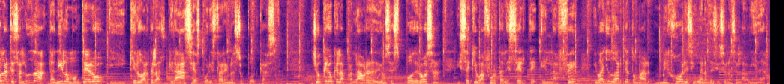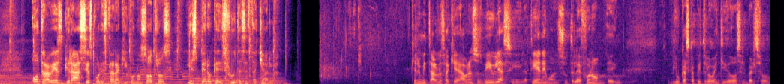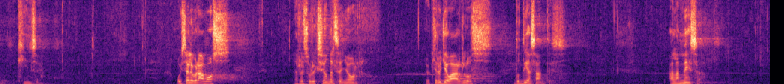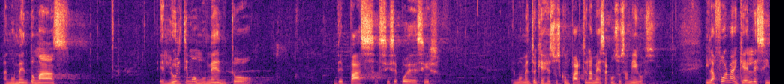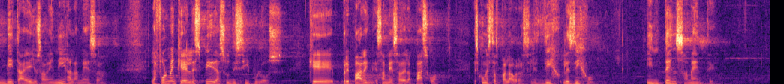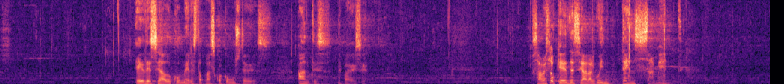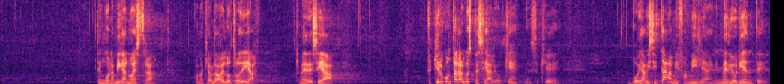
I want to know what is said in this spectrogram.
Hola, te saluda Danilo Montero y quiero darte las gracias por estar en nuestro podcast. Yo creo que la palabra de Dios es poderosa y sé que va a fortalecerte en la fe y va a ayudarte a tomar mejores y buenas decisiones en la vida. Otra vez, gracias por estar aquí con nosotros y espero que disfrutes esta charla. Quiero invitarlos a que abran sus Biblias si la tienen o en su teléfono Lucas capítulo 22, el verso 15. Hoy celebramos la resurrección del Señor, pero quiero llevarlos dos días antes a la mesa, al momento más, el último momento de paz, si se puede decir el momento en que Jesús comparte una mesa con sus amigos y la forma en que Él les invita a ellos a venir a la mesa, la forma en que Él les pide a sus discípulos que preparen esa mesa de la Pascua, es con estas palabras. Les dijo, les dijo intensamente, he deseado comer esta Pascua con ustedes antes de padecer. ¿Sabes lo que es desear algo intensamente? Tengo una amiga nuestra con la que hablaba el otro día que me decía, te quiero contar algo especial. Digo, ¿qué? Dice que voy a visitar a mi familia en el Medio Oriente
